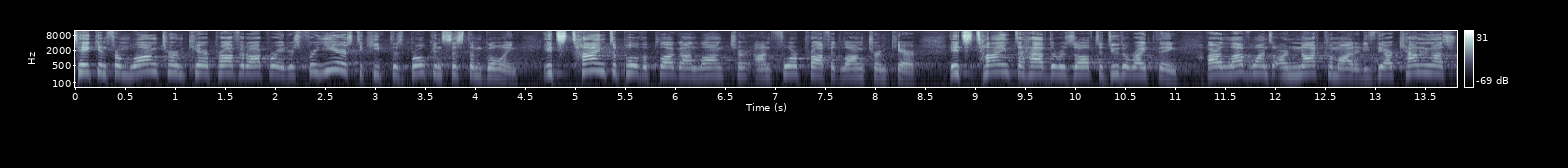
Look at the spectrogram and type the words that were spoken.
taken from long-term care profit operators for years to keep this broken system going. It's time to pull the plug on, long-term, on for-profit long-term care. It's time to have the resolve to do the right thing. Our loved ones are not commodities. They are counting us,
